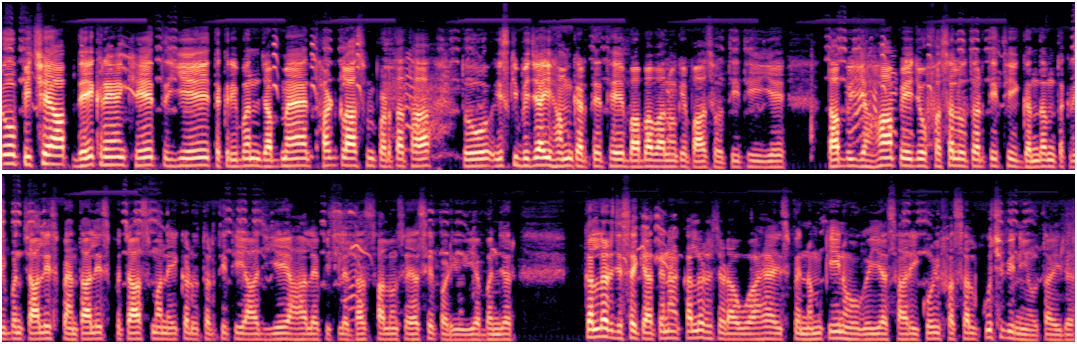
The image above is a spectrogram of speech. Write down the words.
जो पीछे आप देख रहे हैं खेत, ये तकरीबन जब मैं थर्ड क्लास में पढ़ता था तो इसकी बिजाई हम करते थे, बाबा वालों के पास होती थी ये। तब यहाँ पे जो फ़सल उतरती थी, गंदम तकरीबन 40 45 50 मन एकड़ उतरती थी। आज ये हाल है, पिछले 10 सालों से ऐसे पड़ी हुई है बंजर। कलर जिसे कहते हैं ना, कलर चढ़ा हुआ है, इस पर नमकीन हो गई है सारी, कोई फ़सल कुछ भी नहीं होता इधर।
